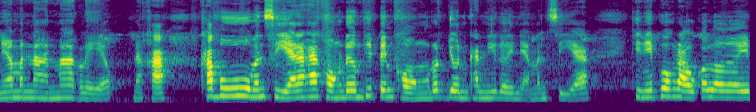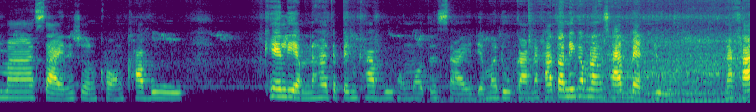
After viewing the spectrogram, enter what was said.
เนี่ยมันนานมากแล้วนะคะคาบูมันเสียนะคะ ของเดิมที่เป็นของรถยนต์คันนี้เลยเนี่ยมันเสีย ทีนี้พวกเราก็เลยมาใส่ในส่วนของคาบูเคเหลี่ยมนะคะ จะเป็นคาบูของมอเตอร์ไซค์เดี๋ยวมาดูกันนะคะ ตอนนี้กำลังชาร์จแบตอยู่นะคะ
